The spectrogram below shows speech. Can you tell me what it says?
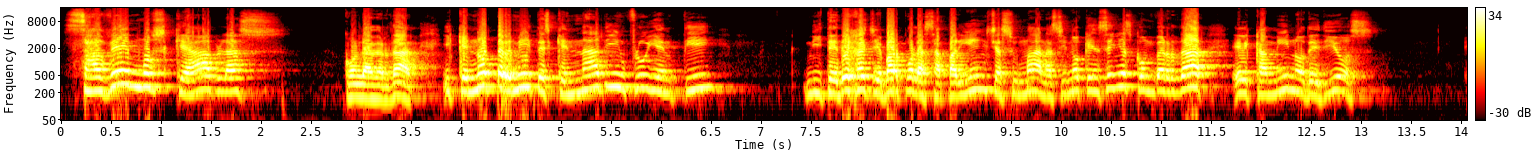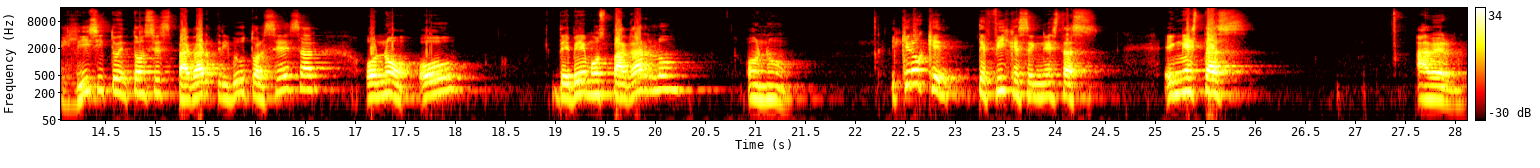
sabemos que hablas con la verdad y que no permites que nadie influya en ti ni te dejas llevar por las apariencias humanas, sino que enseñas con verdad el camino de Dios. ¿Es lícito entonces pagar tributo al César o no? ¿O debemos pagarlo o no? Y quiero que te fijes en estas, en estas, a ver,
